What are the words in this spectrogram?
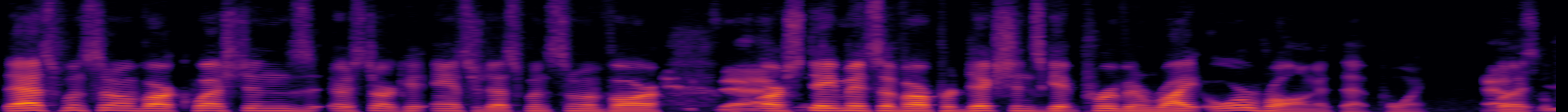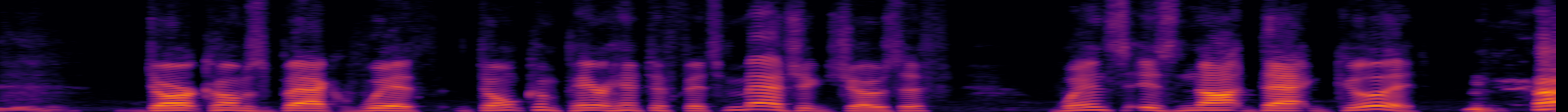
That's when some of our questions are start get answered. That's when some of our our statements of our predictions get proven right or wrong at that point. Absolutely. But Dark comes back with don't compare him to Fitz Magic, Joseph. Wentz is not that good.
